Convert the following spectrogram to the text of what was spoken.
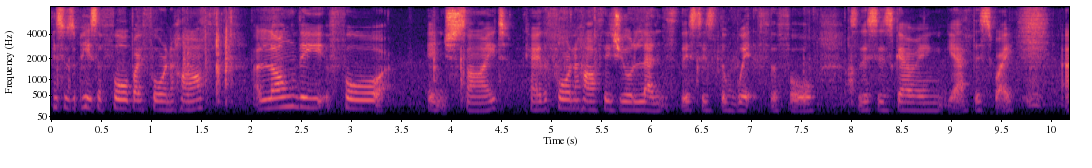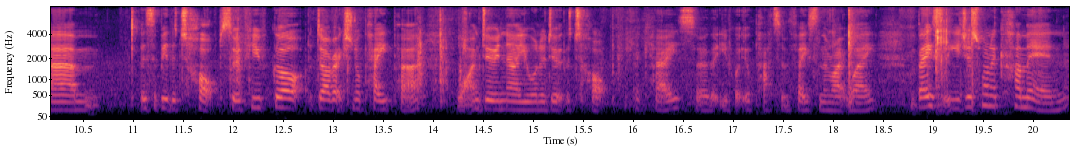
this was a piece of four by four and a half along the four inch side okay? The four and a half is your length. This is the width the four. So this is going yeah this way. Um, this would be the top. So if you've got directional paper what I'm doing now you want to do it at the top okay? So that you've got your pattern facing the right way. And basically you just want to come in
